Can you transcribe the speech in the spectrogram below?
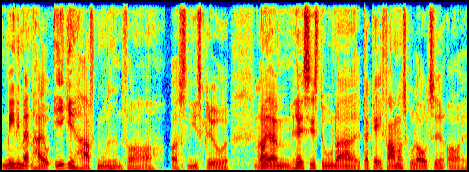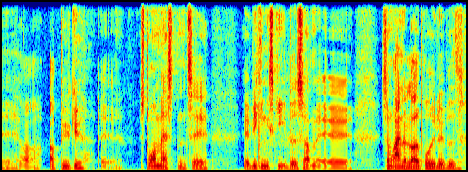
menigmand har jo ikke haft muligheden for at, at lige skrive, Nå ja, her i sidste uge, der, der gav farmer skulle lov til at, øh, at, at bygge øh, stormasten til øh, vikingskibet, som, øh, som regner lodbrud i løbet,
